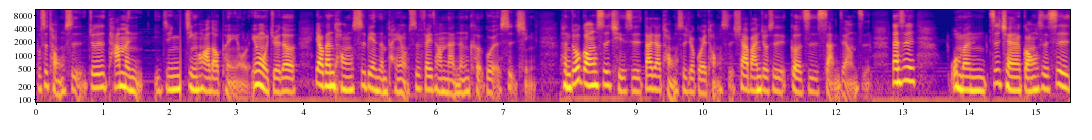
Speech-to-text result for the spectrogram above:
不是同事，就是他们已经进化到朋友了。因为我觉得要跟同事变成朋友是非常难能可贵的事情。很多公司其实大家同事就归同事，下班就是各自散这样子。但是我们之前的公司是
